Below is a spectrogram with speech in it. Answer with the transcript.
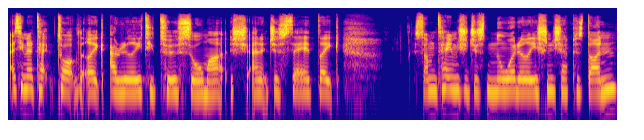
I seen a TikTok that like I related to so much, and it just said like sometimes you just know a relationship is done,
